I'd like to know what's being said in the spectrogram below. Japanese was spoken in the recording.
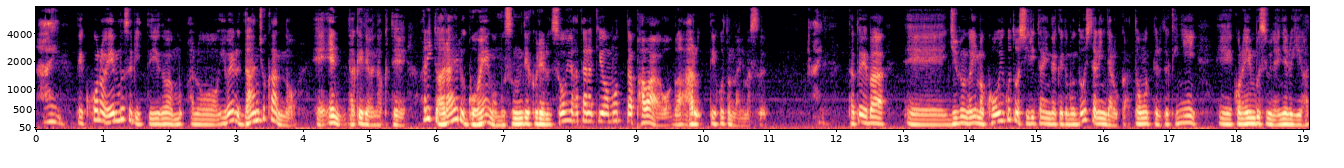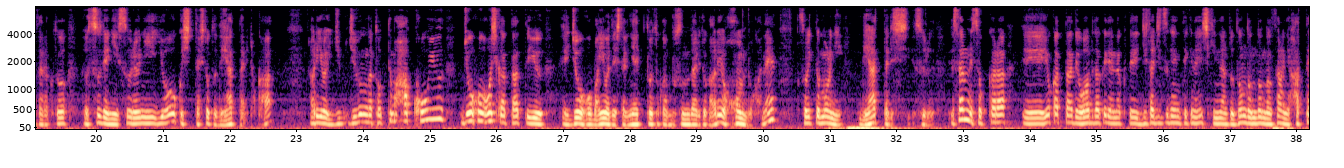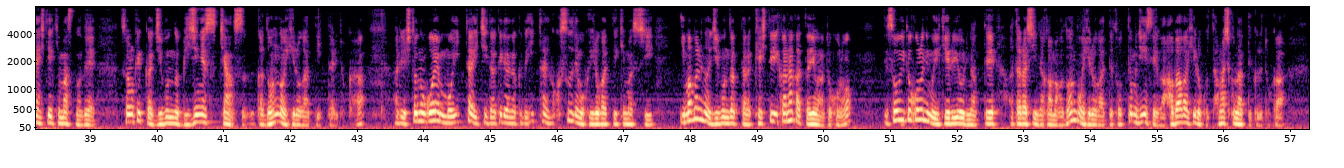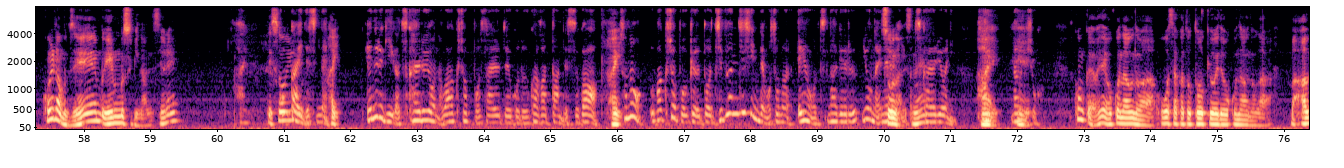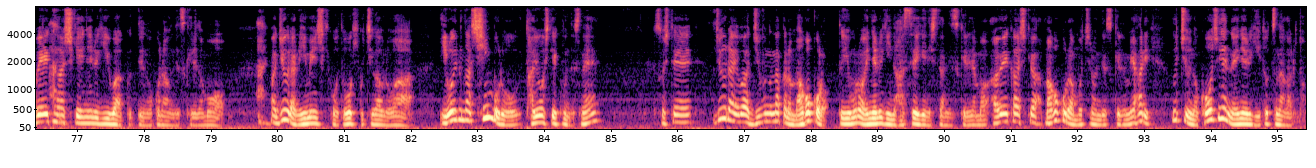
はいでここの縁結びっていうのはあのいわゆる男女間のえー縁だけではなくてありとあらゆるご縁を結んでくれるそういう働きを持ったパワーがあるっていうことになります。はい例えば、えー自分が今こういうことを知りたいんだけどもどうしたらいいんだろうかと思ってる時に、えーこの縁結びのエネルギーが働くとすでにそれによく知った人と出会ったりとかあるいは自分がとってもあこういう情報が欲しかったっていう情報、まあ、今でしたらネットとか結んだりとかあるいは本とかねそういったものに出会ったりする。でさらにそこから、えーよかったで終わるだけではなくて自他実現的な意識になるとどんどんどんどんさらに発展していきますのでその結果自分のビジネスチャンスがどんどん広がっていったりとかあるいは人のご縁も1対1だけではなくて1対複数でも広がっていきますし今までの自分だったら決していかなかったようなところでそういうところにも行けるようになって新しい仲間がどんどん広がってとっても人生が幅が広く楽しくなってくるとかこれらも全部縁結びなんですよね。はい。でそういう今回ですね。はいエネルギーが使えるようなワークショップをされるということを伺ったんですが、はい。そのワークショップを受けると自分自身でもその縁をつなげるようなエネルギーが使えるようにはい。なるんでしょうか、今回はね行うのは大阪と東京で行うのが、まあ、アウェーカー式エネルギーワークっていうのを行うんですけれども、はい。まあ、従来のイメージ機構と大きく違うのはいろいろなシンボルを多用していくんですね。そして従来は自分の中の真心というものをエネルギーの発生源にしてたんですけれどもアウェーカー式は真心はもちろんですけれどもやはり宇宙の高次元のエネルギーとつながると。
